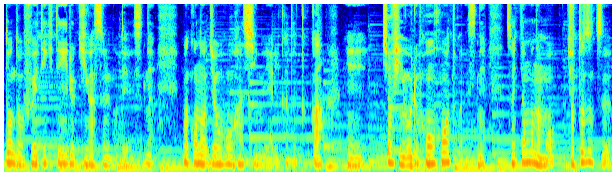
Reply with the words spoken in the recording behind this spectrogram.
どんどん増えてきている気がするのでですね、まあ、この情報発信のやり方とか、えー、商品を売る方法とかですね、そういったものもちょっとずつ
